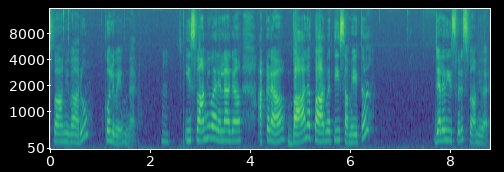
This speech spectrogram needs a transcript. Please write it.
స్వామి వారు కొలువై ఉన్నారు. ఈ స్వామివారు ఎలాగా? అక్కడ బాల పార్వతీ సమేత జలదీశ్వర స్వామివారు.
